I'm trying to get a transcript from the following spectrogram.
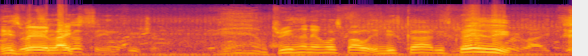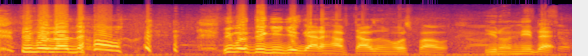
And it's We'll very see, light. We'll see in the future. Damn, 300 horsepower in this car is crazy. People don't know. People think you just gotta have thousand horsepower. No, You don't need that. So,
